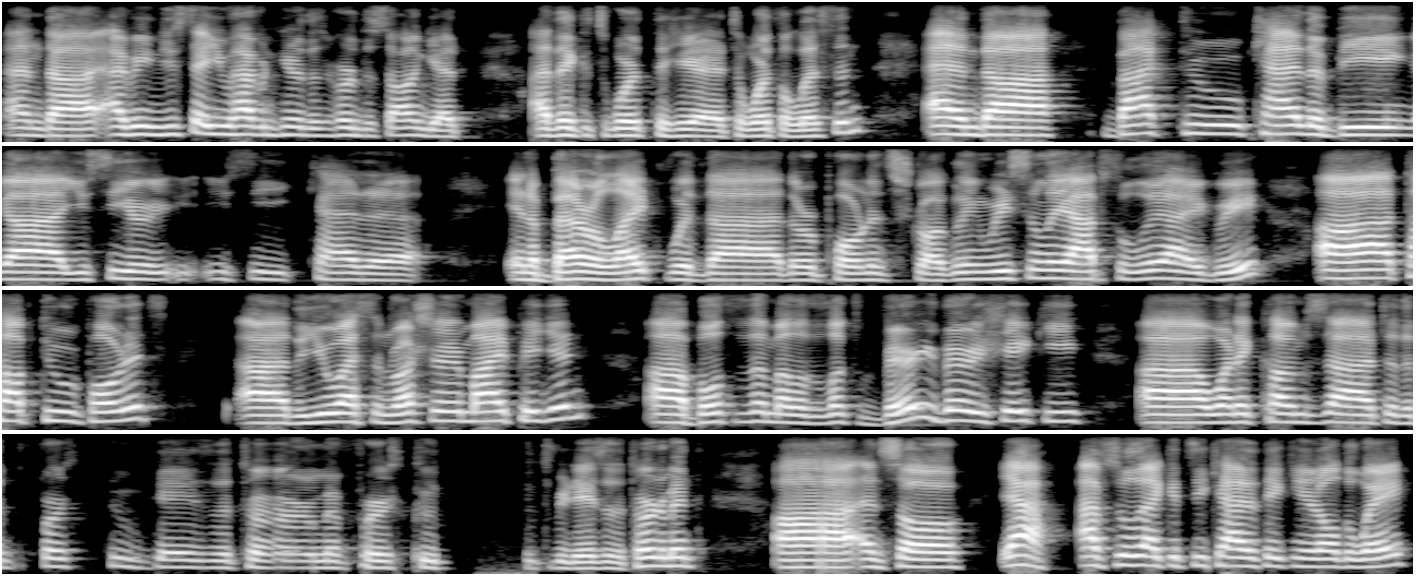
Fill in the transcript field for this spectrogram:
And uh, I mean, you say you haven't heard the, heard the song yet. I think it's worth to hear. It's worth a listen. And uh, back to Canada being, uh, you see, you see Canada in a better light with uh, their opponents struggling recently. Absolutely, I agree. Uh, top two opponents, uh, the U.S. and Russia, in my opinion. Uh, both of them have looked very, very shaky when it comes to the first two days of the tournament, first two, three days of the tournament. and so, yeah, absolutely, I could see Canada taking it all the way.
